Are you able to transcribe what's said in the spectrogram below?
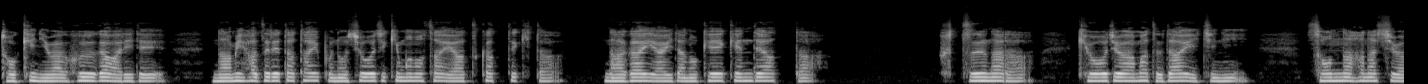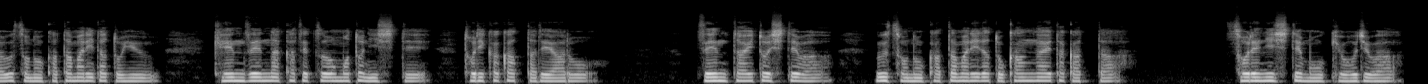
時には風変わりで並外れたタイプの正直者さえ扱ってきた長い間の経験であった。普通なら、教授はまず第一に、そんな話は嘘の塊だという健全な仮説をもとにして取り掛かったであろう。全体としては嘘の塊だと考えたかった。それにしても教授は、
